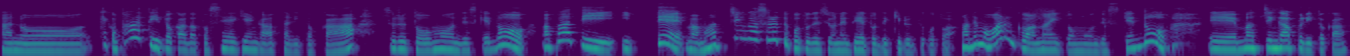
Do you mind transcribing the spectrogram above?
あのー結構パーティーとかだと制限があったりとかすると思うんですけど、まあ、パーティー行って、まあ、マッチングするってことですよねデートできるってことは。まあ、でも悪くはないと思うんですけど、えーマッチングアプリとか、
